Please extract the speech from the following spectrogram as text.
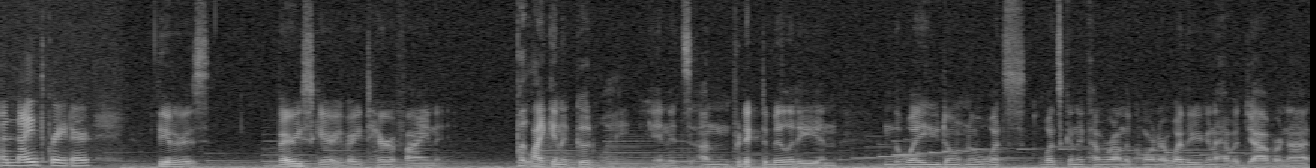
a ninth grader. Theater is very scary, very terrifying, but like in a good way, in its unpredictability and, and the way you don't know what's what's gonna come around the corner, whether you're gonna have a job or not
